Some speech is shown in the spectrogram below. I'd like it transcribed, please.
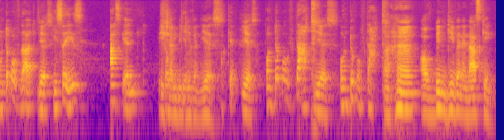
On top of that, Yes. He says, Ask and It shall be given. Yes. Okay. Yes. On top of that, Yes. on top of that, Uh-huh. Of being given and asking.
